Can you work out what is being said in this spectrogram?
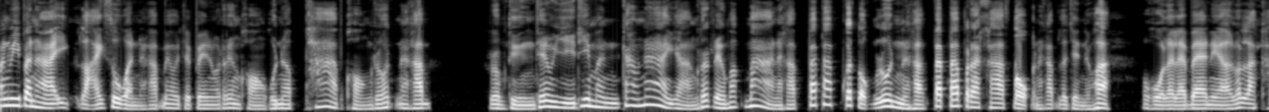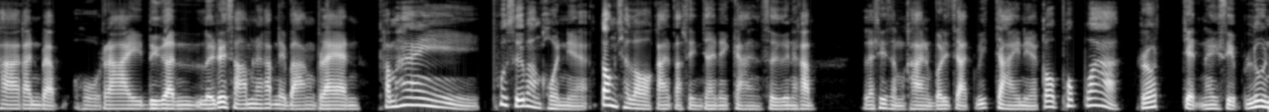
มันมีปัญหาอีกหลายส่วนนะครับ ไม่ว่าจะเป็นเรื่องของคุณภาพของรถนะครับ รวมถึงเทคโนโลยีที่มันก้าวหน้าอย่างรวดเร็วมากๆนะครับแป๊บๆก็ตกรุ่นนะครับแป๊บๆราคาตกนะครับเราจะเห็นด้ว่าโอ้โหหลายๆแบรนด์เนี่ยลดราคากันแบบโอ้โหรายเดือนเลยด้วยซ้ำนะครับในบางแบรนด์ทำให้ผู้ซื้อบางคนเนี่ยต้องชะลอการตัดสินใจในการซื้อนะครับ และที่สำคัญบริษัทวิจัยเนี่ยก็พบว่ารถ 7 ใน 10 รุ่น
